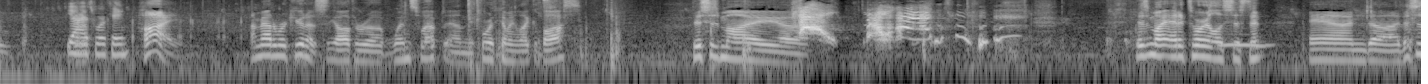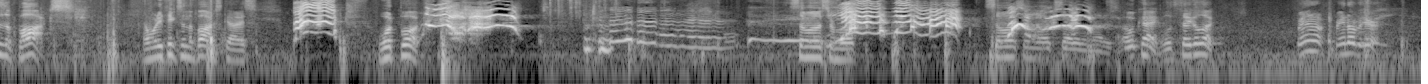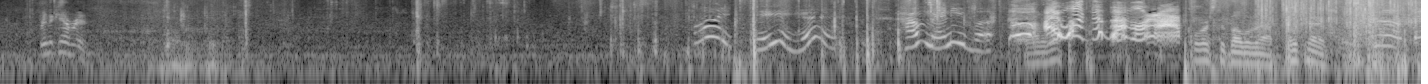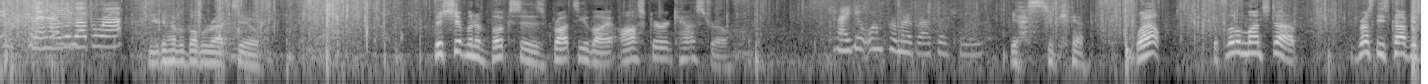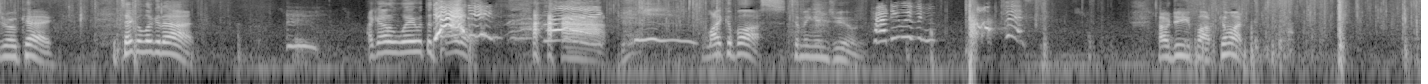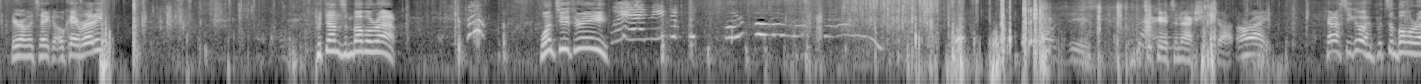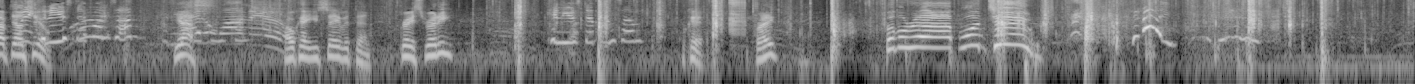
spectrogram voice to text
It- Yeah, it's working. Hi, I'm Adam Rakunas, the author of Windswept and the forthcoming Like a Boss. This is my uh, Hey! My this is my editorial assistant, and uh, this is a box. And what do you think's in the box, guys? Box! What book? Some of us are more some of us are more excited than others. Okay, let's take a look. Bring it, bring it over here. Bring the camera in. How many books? I I want the bubble wrap! Of course, the bubble wrap. Okay, Can I have a bubble wrap? you can have a bubble wrap too. This shipment of books is brought to you by Oscar Castro. Can I get one for my brother too? Yes, you can. Well, it's a little munched up. The rest of these copies are okay. But take a look at that. I got away with the title. How Like a Boss, coming in June. How do you even pop this? How do you pop? Come on. Here, I'm gonna take it. Okay, ready? Put down some bubble wrap. One, two, three. Wait, I need to put more bubble wrap down. Oh, jeez. It's okay, it's an action shot. All right. Cassie, go ahead. Put some bubble wrap down Wait, too. can you step on some? Yes. I don't want to. Okay, you save it then. Grace, ready? Can you step on some? Okay. Ready? Bubble wrap. One, two.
